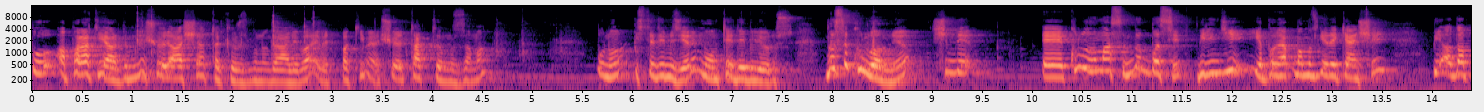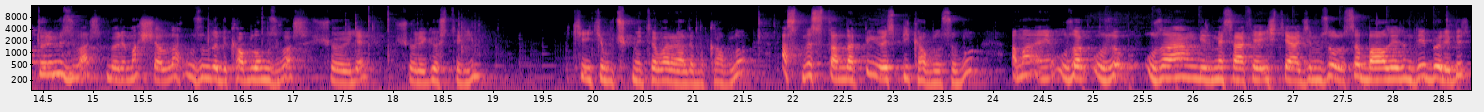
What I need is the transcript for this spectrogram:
Bu aparat yardımıyla şöyle aşağı takıyoruz bunu galiba. Evet bakayım evet şöyle taktığımız zaman bunu istediğimiz yere monte edebiliyoruz. Nasıl kullanılıyor? Şimdi e, kullanım aslında basit. Birinci yap yapmamız gereken şey bir adaptörümüz var. Böyle maşallah uzun da bir kablomuz var. Şöyle, şöyle göstereyim. 2-2,5 metre var herhalde bu kablo. Aslında standart bir USB kablosu bu. Ama hani uzak uz uzayan bir mesafeye ihtiyacımız olursa bağlayalım diye böyle bir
